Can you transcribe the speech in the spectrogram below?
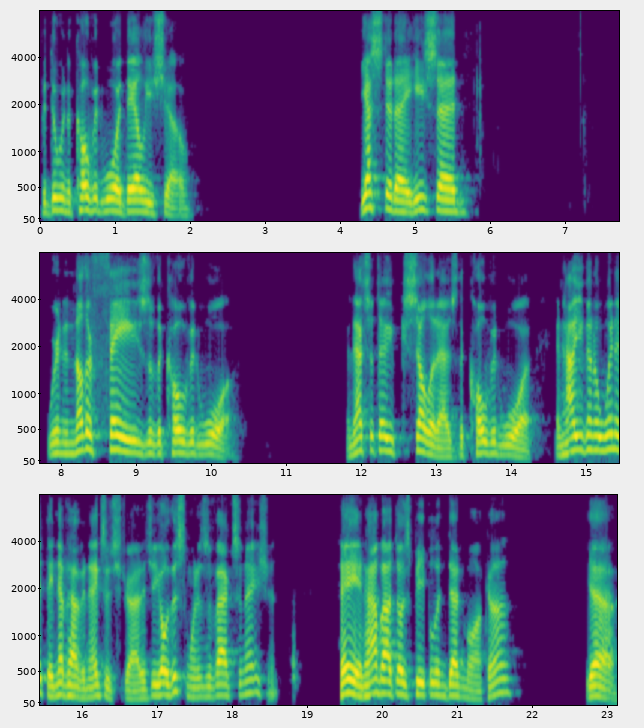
for doing the COVID War Daily Show. Yesterday, he said, We're in another phase of the COVID war. And that's what they sell it as the COVID war. And how are you going to win it? They never have an exit strategy. Oh, this one is a vaccination. Hey, and how about those people in Denmark, huh? Yeah.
